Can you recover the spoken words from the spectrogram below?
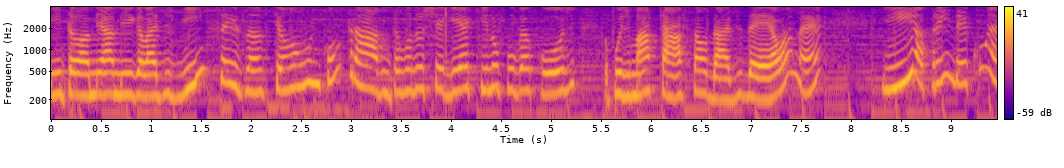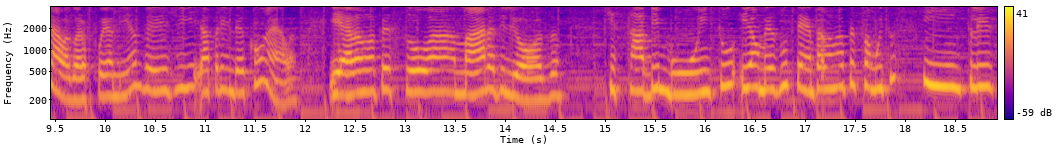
então a minha amiga lá de 26 anos que eu não encontrava. Então quando eu cheguei aqui no Pulga Code, eu pude matar a saudade dela, né? E aprender com ela. Agora foi a minha vez de aprender com ela. E ela é uma pessoa maravilhosa, que sabe muito e ao mesmo tempo ela é uma pessoa muito simples,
